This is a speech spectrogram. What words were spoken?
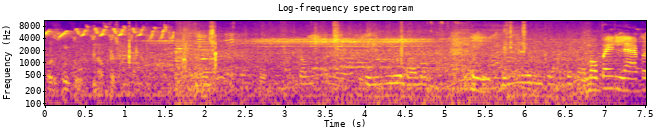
కోరుకుంటూ అవకాశం మొబైల్ ల్యాబ్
